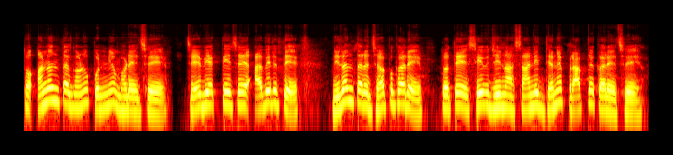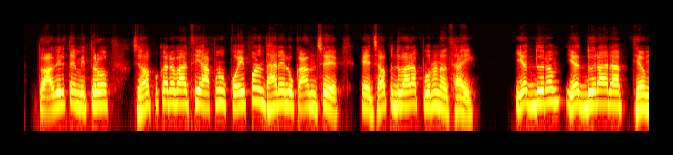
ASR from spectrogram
તો અનંત ગણું પુણ્ય મળે છે. જે વ્યક્તિ છે આવી રીતે નિરંતર જપ કરે, તો તે શિવજીના સાનિધ્યને પ્રાપ્ત કરે છે. તો આવી રીતે મિત્રો જપ કરવાથી આપણું કોઈ પણ ધારેલું કામ છે એ જપ દ્વારા પૂર્ણ થાય. યદ્દુરમ યદ્દુરારાધ્યમ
